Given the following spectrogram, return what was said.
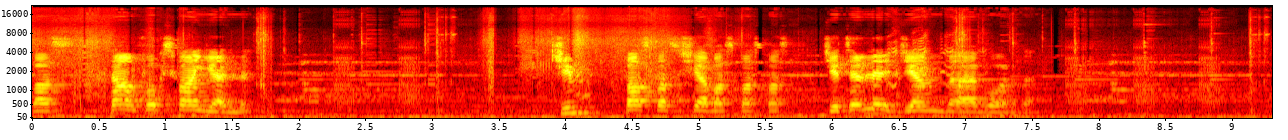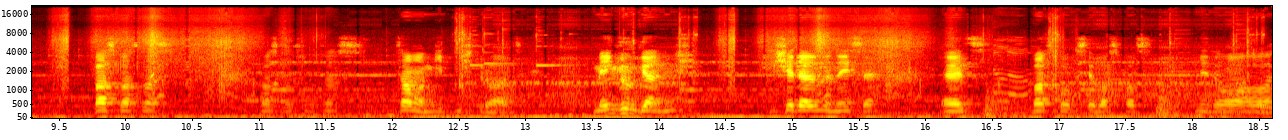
Bas. Tamam Fox falan geldi. Kim? Bas bas ışığa bas bas bas. Ceterle Cihan daha bu arada. Bas bas bas. Bas bas bas. Tamam gitmiştir o artık. Mangle gelmiş. Bir şey dedim de neyse. Evet. Bas Fox'e bas bas. Ne de o.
